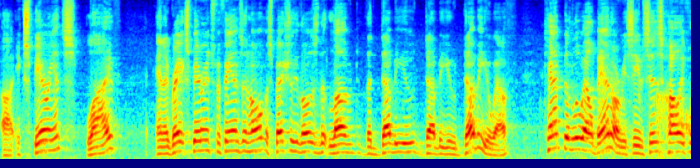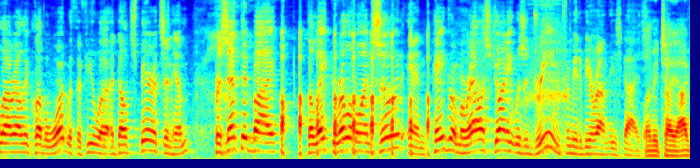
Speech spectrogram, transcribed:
uh, experience live and a great experience for fans at home, especially those that loved the WWWF. Captain Lou Albano receives his Cauliflower Alley Club Award with a few uh, adult spirits in him. Presented by the late Gorilla Monsoon and Pedro Morales. Johnny, it was a dream for me to be around these guys. Let me tell you, I,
